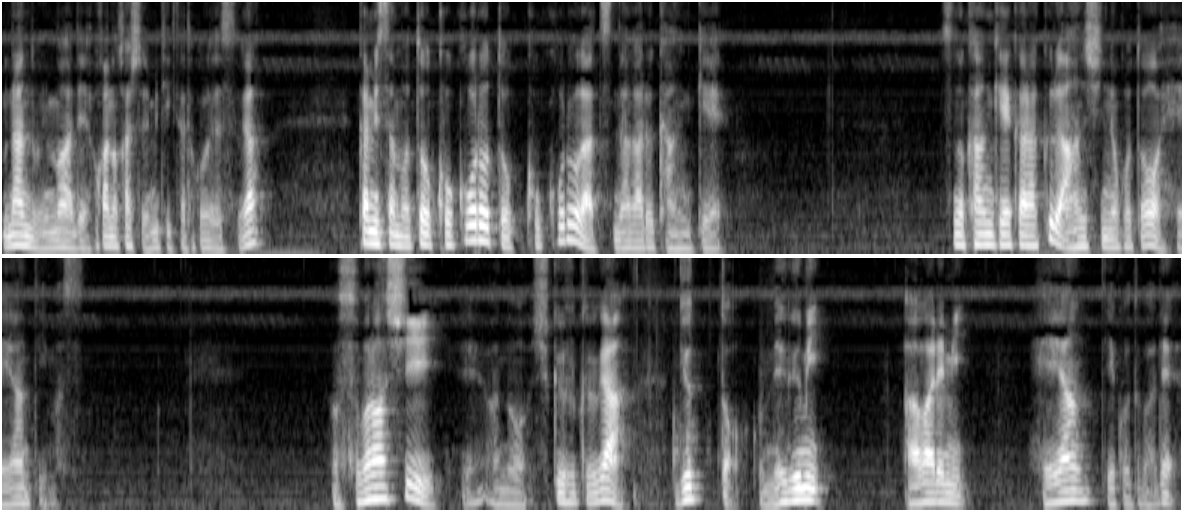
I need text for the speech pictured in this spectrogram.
何度も今まで他の箇所で見てきたところですが神様と心と心がつながる関係。その関係から来る安心のことを平安と言います。素晴らしいあの祝福がぎゅっと恵み憐れみ平安っていう言葉で、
